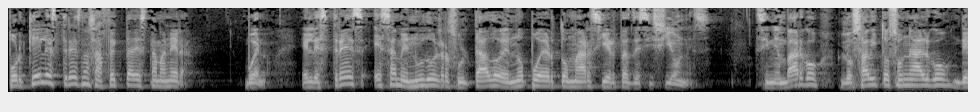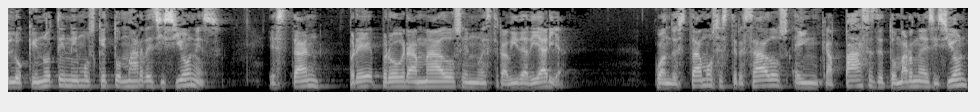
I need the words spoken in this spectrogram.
¿Por qué el estrés nos afecta de esta manera? Bueno, el estrés es a menudo el resultado de no poder tomar ciertas decisiones. Sin embargo, los hábitos son algo de lo que no tenemos que tomar decisiones. Están preprogramados en nuestra vida diaria. Cuando estamos estresados e incapaces de tomar una decisión,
